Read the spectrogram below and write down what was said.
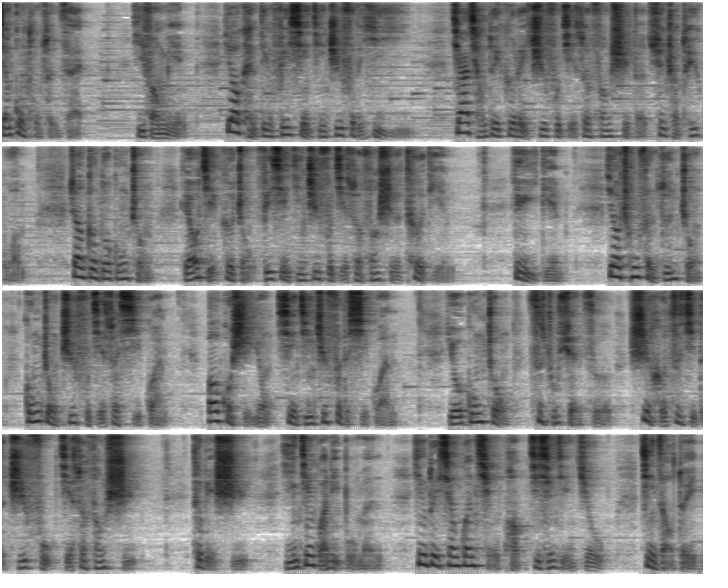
将共同存在。一方面，要肯定非现金支付的意义，加强对各类支付结算方式的宣传推广，让更多公众了解各种非现金支付结算方式的特点。另一点，要充分尊重公众支付结算习惯，包括使用现金支付的习惯，由公众自主选择适合自己的支付结算方式，特别是。银监管理部门应对相关情况进行研究，尽早对《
